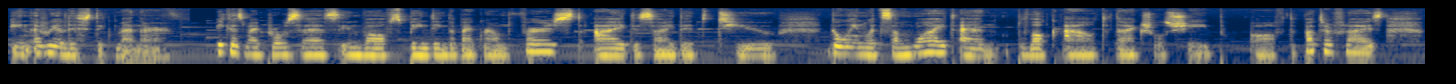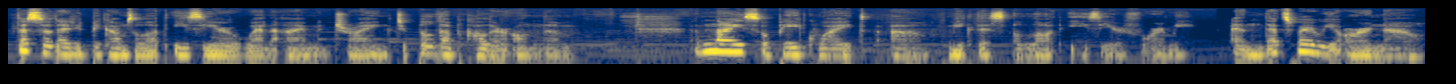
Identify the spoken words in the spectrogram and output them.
in a realistic manner. Because my process involves painting the background first, I decided to go in with some white and block out the actual shape of the butterflies just so that it becomes a lot easier when I'm trying to build up color on them. A nice opaque white uh, make this a lot easier for me. And that's where we are now,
